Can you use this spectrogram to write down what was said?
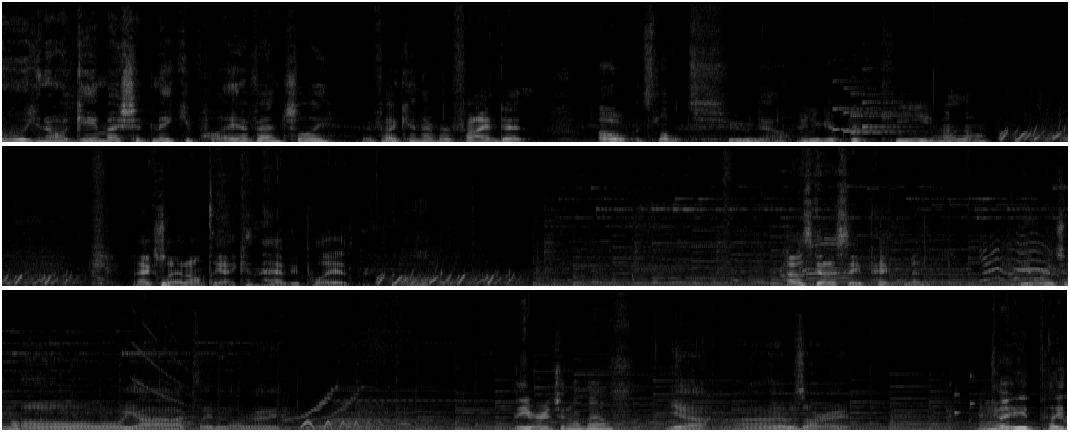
Ooh, you know what game I should make you play eventually? If I can ever find it. Oh, it's level 2 now. And you get 15. Oh. Actually, I don't think I can have you play it. I was gonna say Pikmin, the original. Oh, yeah, I played it already. The original, though? Yeah, uh, it was alright. I I thought you'd played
